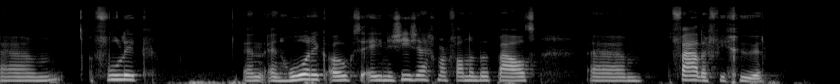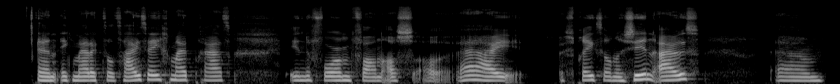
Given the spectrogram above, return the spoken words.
um, voel ik en, en hoor ik ook de energie zeg maar, van een bepaald um, vaderfiguur. En ik merk dat hij tegen mij praat in de vorm van als uh, hij spreekt dan een zin uit. Um,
